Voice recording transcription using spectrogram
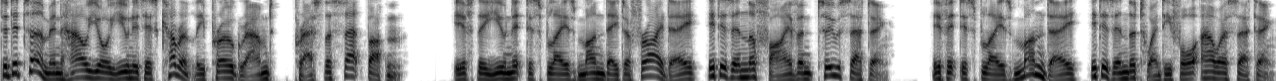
To determine how your unit is currently programmed, press the Set button. If the unit displays Monday to Friday, it is in the 5 and 2 setting. If it displays Monday, it is in the 24 hour setting.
